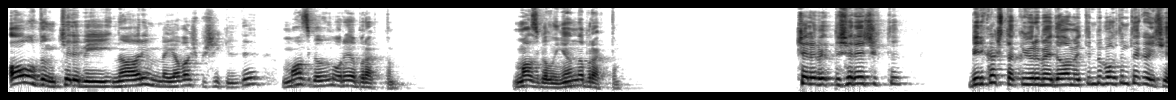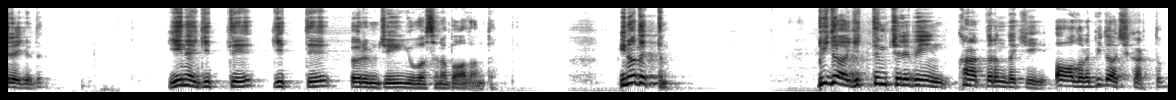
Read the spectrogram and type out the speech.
Aldım kelebeği narin ve yavaş bir şekilde mazgalın oraya bıraktım. Mazgalın yanına bıraktım. Kelebek dışarıya çıktı. Birkaç dakika yürümeye devam ettim. Bir baktım tekrar içeriye girdi. Yine gitti, gitti, örümceğin yuvasına bağlandı. İnat ettim. Bir daha gittim kelebeğin kanatlarındaki ağları bir daha çıkarttım.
